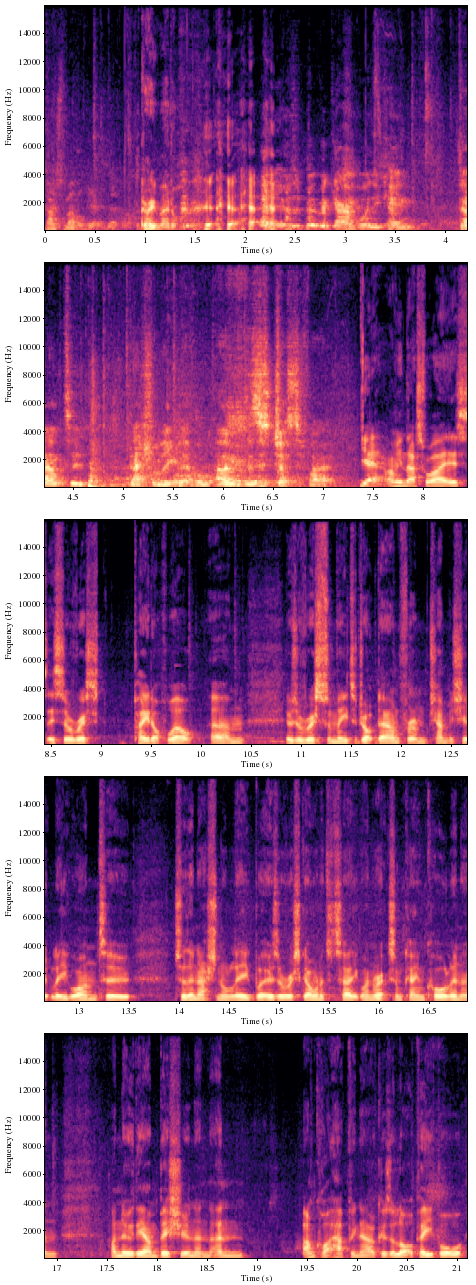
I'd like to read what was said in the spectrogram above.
Nice medal. Great medal. Yeah, it was a bit of a gamble when you came down to National League level. Um, does this justify it? Yeah, I mean that's why it's, it's a risk paid off well. Um, it was a risk for me to drop down from Championship League One to to the National League, but it was a risk I wanted to take when Wrexham came calling, and I knew the ambition, and, and I'm quite happy now because a lot of people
